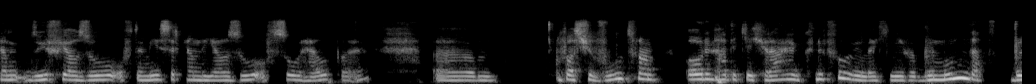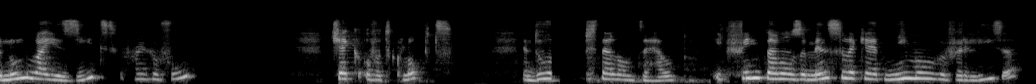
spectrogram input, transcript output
kan de juf jou zo of de meester kan die jou zo of zo helpen. Hè? Um, of als je voelt van, oh, nu had ik je graag een knuffel willen geven. Benoem dat. Benoem wat je ziet van gevoel. Check of het klopt. En doe een voorstel om te helpen. Ik vind dat we onze menselijkheid niet mogen verliezen.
